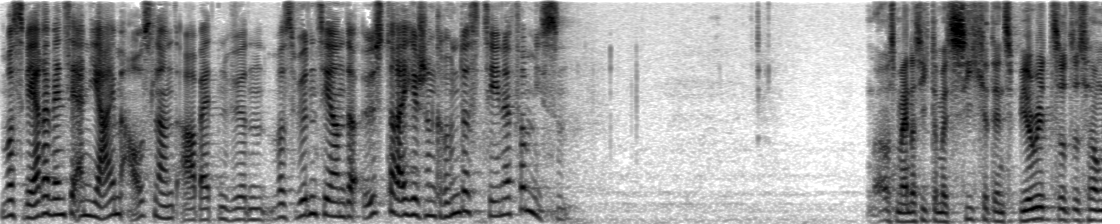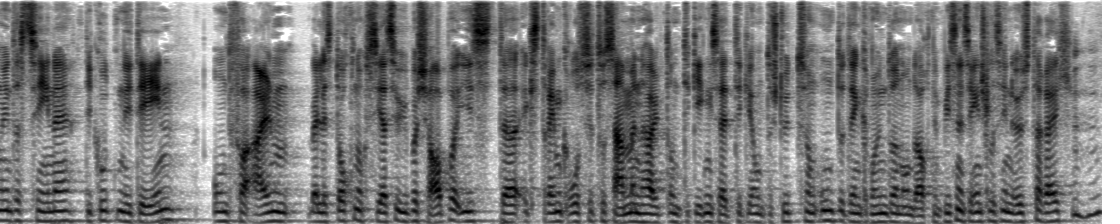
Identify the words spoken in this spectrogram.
Was wäre, wenn Sie ein Jahr im Ausland arbeiten würden? Was würden Sie an der österreichischen Gründerszene vermissen? Aus meiner Sicht einmal sicher den Spirit sozusagen in der Szene, die guten Ideen und vor allem, weil es doch noch sehr, sehr überschaubar ist, der extrem große Zusammenhalt und die gegenseitige Unterstützung unter den Gründern und auch den Business Angels in Österreich. Mhm.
